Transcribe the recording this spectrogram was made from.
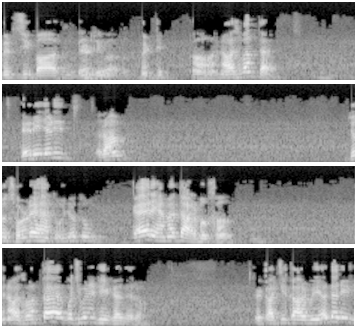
ਮਿਰਸੀ ਬਾਤ। ਬਿਰਠੀ ਬਾਤ। ਮਿੱਠੀ ਹਾਂ ਨਾਸਵੰਤ ਹੈ। ਤੇਰੀ ਜਿਹੜੀ ਰਾਮ ਜੋ ਸੁਣ ਰਿਹਾ ਤੂੰ ਜੋ ਤੂੰ ਕਹਿ ਰਿਹਾ ਮੈਂ ਧਾਰਮਿਕ ਹਾਂ। ਇਹ ਨਾਸਵੰਤ ਹੈ ਕੁਝ ਵੀ ਨਹੀਂ ਠੀਕ ਹੈ ਤੇਰਾ। ਇਹ ਕਾਚੀ ਕਾਰ ਵੀ ਹੈ ਤੇਰੀ।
